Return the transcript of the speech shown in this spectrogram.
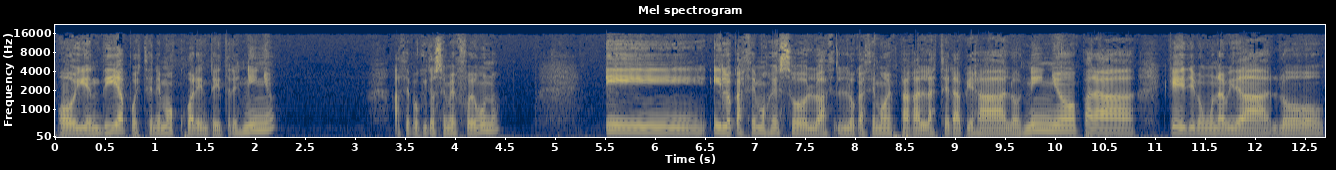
Hoy en día pues tenemos 43 niños, hace poquito se me fue uno, y, lo que hacemos eso, lo, que hacemos es pagar las terapias a los niños para que lleven una vida lo,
